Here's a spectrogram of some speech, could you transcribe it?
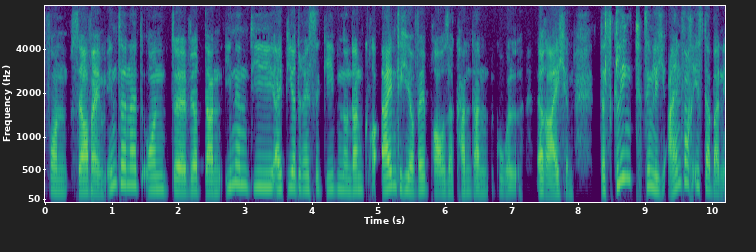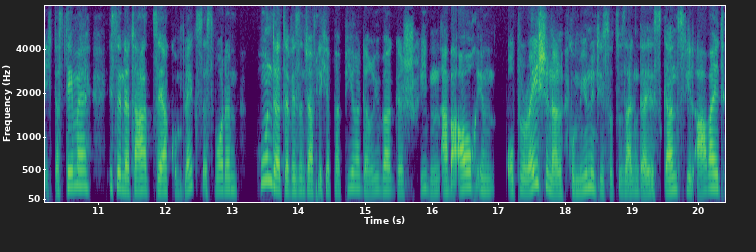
von Server im Internet und äh, wird dann Ihnen die IP-Adresse geben und dann eigentlich Ihr Webbrowser kann dann Google erreichen. Das klingt ziemlich einfach, ist aber nicht. Das Thema ist in der Tat sehr komplex. Es wurden hunderte wissenschaftliche Papiere darüber geschrieben, aber auch im Operational Community sozusagen, da ist ganz viel Arbeit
